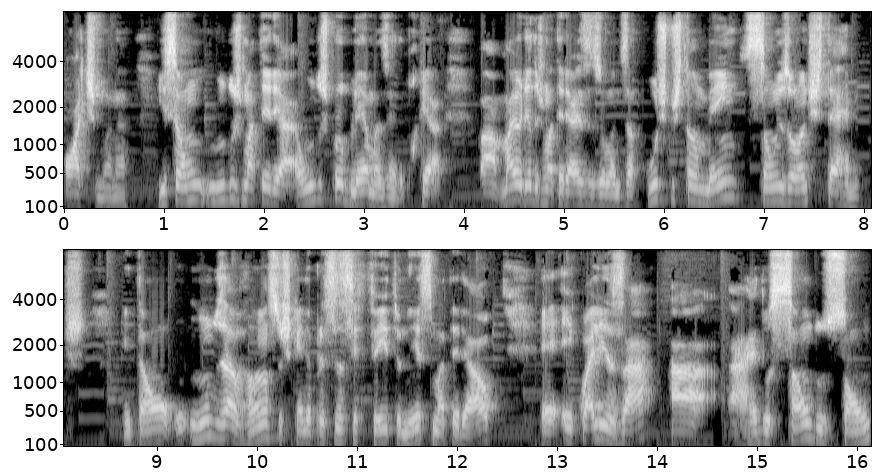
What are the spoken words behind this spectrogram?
ótima, né? Isso é um, um, dos materiais, um dos problemas ainda, porque a, a, maioria dos materiais isolantes acústicos também são isolantes térmicos. Então, um dos avanços que ainda precisa ser feito nesse material é equalizar a, a redução do som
